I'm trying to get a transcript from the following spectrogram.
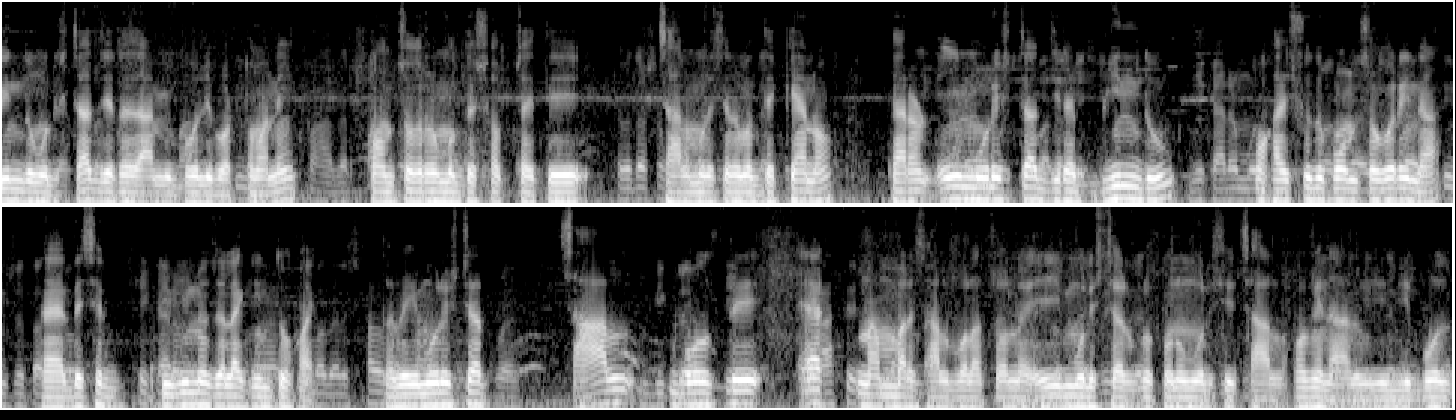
বিন্দু মরিচটা, যেটা আমি বলি বর্তমানে, পঞ্চগড়ের মধ্যে সবচাইতে ঝাল মরিচের মধ্যে কেন? কারণ এই মরিচটা যেটা বিন্দু হয় শুধু পঞ্চগড়ই না দেশের বিভিন্ন জেলায় কিন্তু হয়। তবে এই মরিচটার ঝাল বলতে এক নাম্বার ঝাল। বলা চলে। এই মরিচটার উপর কোনো মরিচের ঝাল হবে না। আমি যদি বল-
